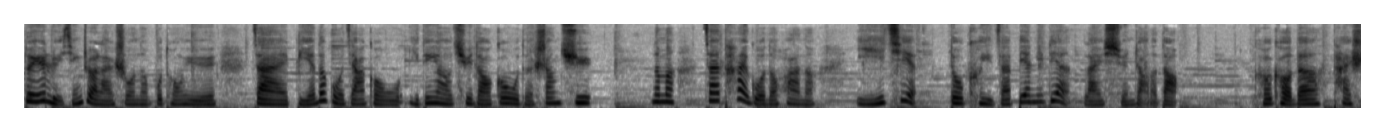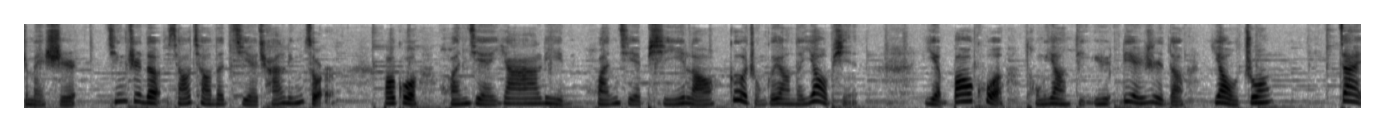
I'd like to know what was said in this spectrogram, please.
对于旅行者来说呢，不同于在别的国家购物一定要去到购物的商区，那么在泰国的话呢，一切都可以在便利店来寻找得到。可口的泰式美食，精致的小巧的解馋零嘴儿，包括缓解压力。缓解疲劳，各种各样的药品，也包括同样抵御烈日的药妆，在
